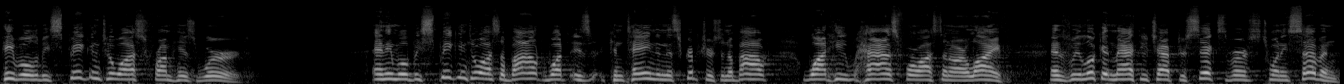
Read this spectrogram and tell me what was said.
He will be speaking to us from His Word. And He will be speaking to us about what is contained in the Scriptures and about what He has for us in our life. And as we look at Matthew chapter 6, verse 27,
